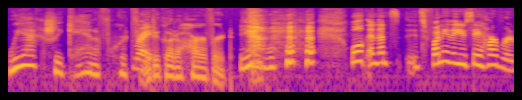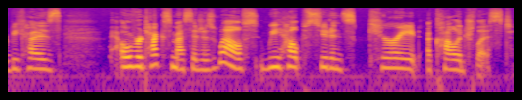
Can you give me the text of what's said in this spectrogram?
we actually can't afford for you to go to Harvard. Yeah. well, and that's it's funny that you say Harvard because over text message as well, we help students curate a college list.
